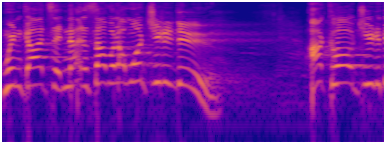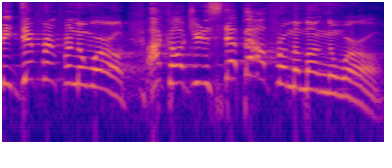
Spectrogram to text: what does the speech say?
when God said, no, that's not what I want you to do. I called you to be different from the world. I called you to step out from among the world.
